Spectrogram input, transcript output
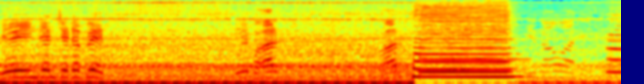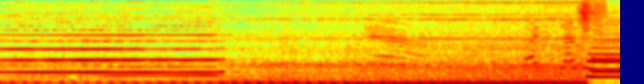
हे इंजनचे डबे आहेत. हे भारत भारत Bye.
